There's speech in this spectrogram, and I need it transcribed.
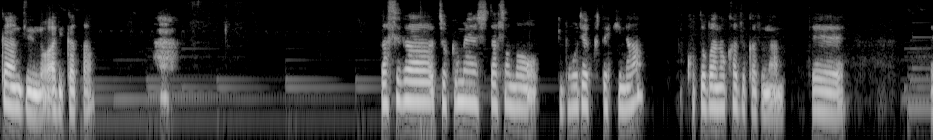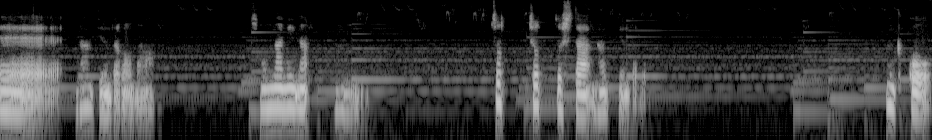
肝心のあり方。私が直面したその暴力的な言葉の数々なんて、えー、なんて言うんだろうな。そんなにな、うん、ちょ、ちょっとした、なんて言うんだろう。なんかこ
